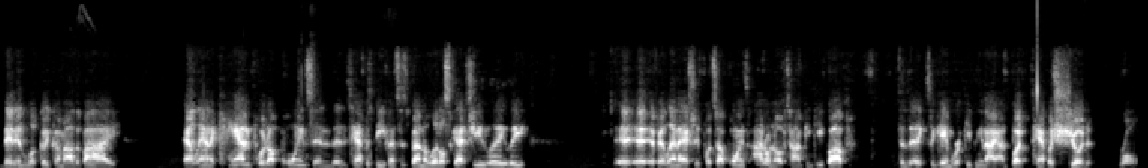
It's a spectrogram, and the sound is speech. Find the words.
They didn't look good come out of the bye. Atlanta can put up points, and the Tampa's defense has been a little sketchy lately. If Atlanta actually puts up points, I don't know if Tom can keep up. It's a game worth keeping an eye on, but Tampa should roll.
